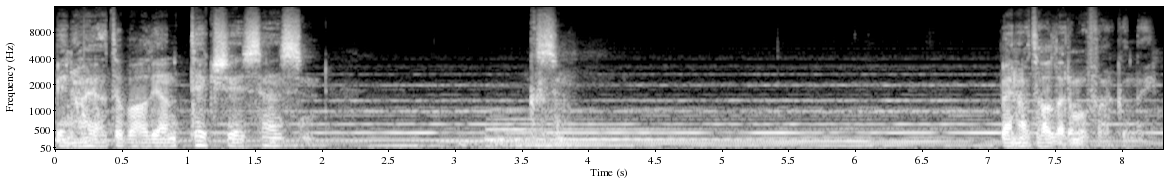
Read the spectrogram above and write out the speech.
Beni hayata bağlayan tek şey sensin. Kızım. Ben hatalarımın farkındayım.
